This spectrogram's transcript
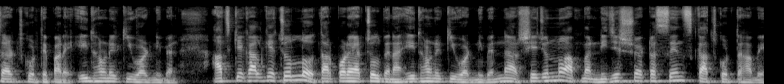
সার্চ করতে পারে, এই ধরনের কিওয়ার্ড নেবেন। আজকে কালকে চলল, তারপরে আর চলবে না, এই ধরনের কিওয়ার্ড নেবেন না। আর সেই জন্য আপনার নিজস্ব একটা সেন্স কাজ করতে হবে,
